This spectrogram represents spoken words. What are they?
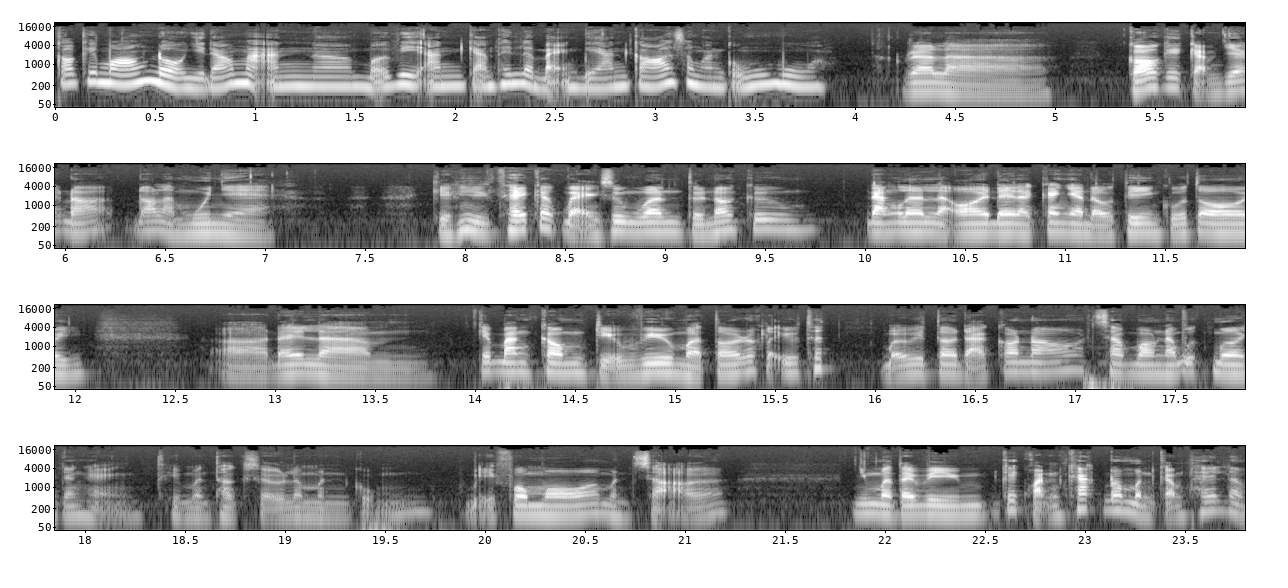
Có cái món đồ gì đó mà anh ờ, bởi vì anh cảm thấy là bạn bè anh có xong anh cũng muốn mua thật ra là có cái cảm giác đó đó là mua nhà. Kiểu như thấy các bạn xung quanh tụi nó cứ đăng lên là ôi đây là căn nhà đầu tiên của tôi. À, đây là cái ban công triệu view mà tôi rất là yêu thích bởi vì tôi đã có nó sau bao năm ước mơ chẳng hạn. Thì mình thật sự là mình cũng bị fomo á mình sợ á. Nhưng mà tại vì cái khoảnh khắc đó mình cảm thấy là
